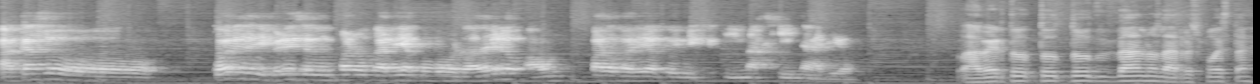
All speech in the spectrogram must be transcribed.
¿Acaso cuál es la diferencia de un paro cardíaco verdadero a un paro cardíaco imaginario? A ver, tú, tú, tú danos la respuesta.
